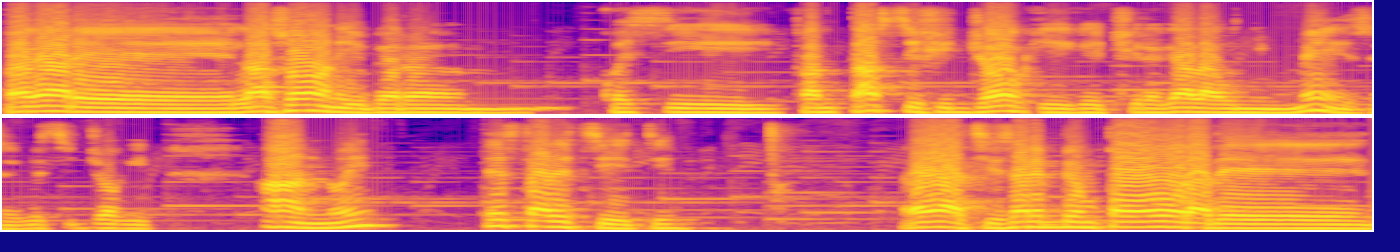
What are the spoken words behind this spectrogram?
pagare la sony per um, questi fantastici giochi che ci regala ogni mese questi giochi annui e stare zitti ragazzi sarebbe un po' ora di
